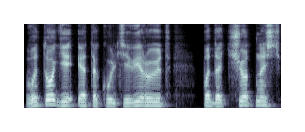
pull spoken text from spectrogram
В итоге это культивирует подотчетность,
